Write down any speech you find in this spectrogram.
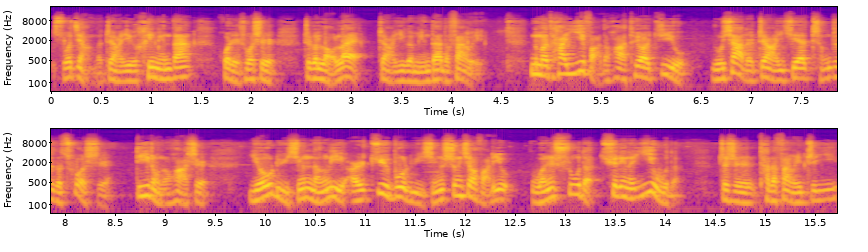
所讲的这样一个黑名单，或者说是这个老赖这样一个名单的范围。那么它依法的话，它要具有如下的这样一些惩治的措施。第一种的话是有履行能力而拒不履行生效法律文书的确定的义务的，这是它的范围之一。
